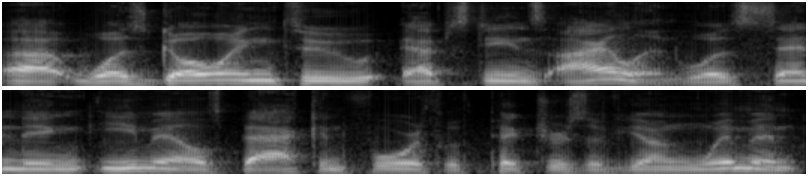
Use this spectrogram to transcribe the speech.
uh, was going to Epstein's island, was sending emails back and forth with pictures of young women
